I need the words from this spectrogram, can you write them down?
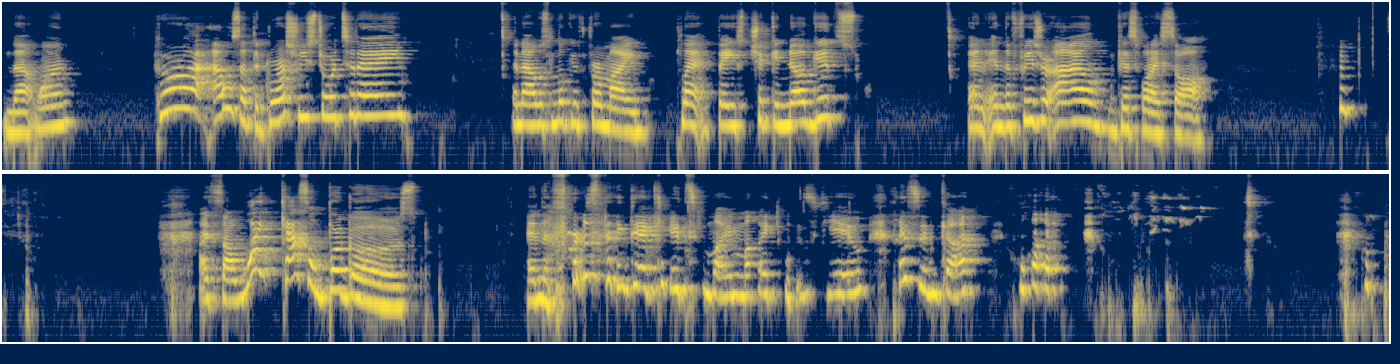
That one. Girl, I was at the grocery store today and I was looking for my plant based chicken nuggets. And in the freezer aisle, guess what I saw? I saw White Castle burgers. And the first thing that came to my mind was you. I said, God, why? oh my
